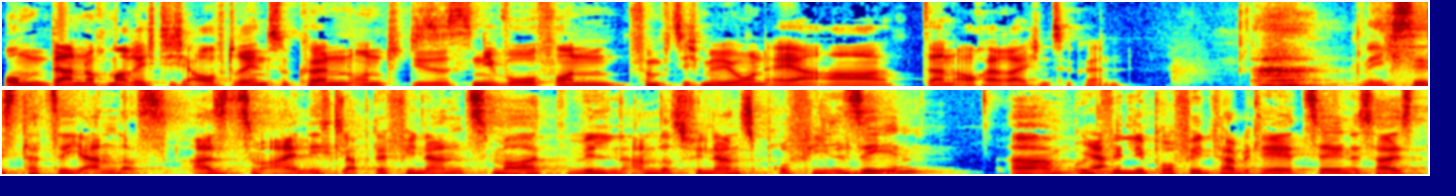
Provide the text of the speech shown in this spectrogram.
um dann nochmal richtig aufdrehen zu können und dieses Niveau von 50 Millionen ARA dann auch erreichen zu können? Ah, ich sehe es tatsächlich anders. Also zum einen, ich glaube, der Finanzmarkt will ein anderes Finanzprofil sehen ähm, und ja. will die Profitabilität sehen. Das heißt,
